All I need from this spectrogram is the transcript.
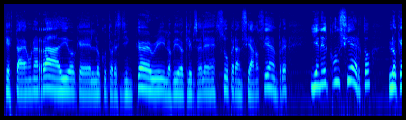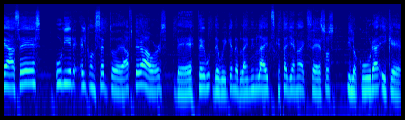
que está en una radio, que el locutor es Jim Carrey, los videoclips él es súper anciano siempre. Y en el concierto lo que hace es unir el concepto de After Hours, de este The Weekend de Blinding Lights, que está lleno de excesos y locura y que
